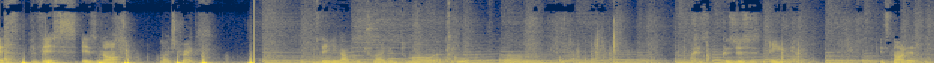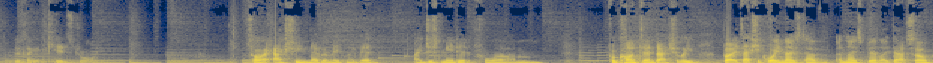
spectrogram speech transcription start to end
Yes, this is not my strength. Thinking I could try again tomorrow at school. Um, cause, cause this is ain't. It's not it. It's like a kid's drawing. So I actually never make my bed. I just made it for um, for content actually. But it's actually quite nice to have a nice bed like that. So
